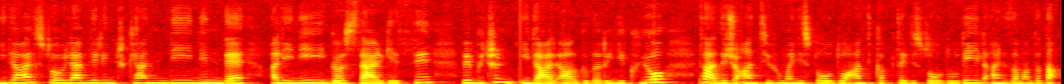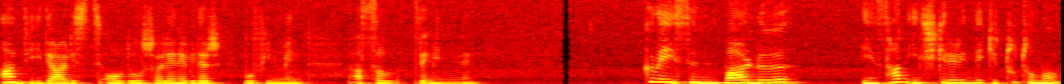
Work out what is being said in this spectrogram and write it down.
ideal söylemlerin tükendiğinin de aleni göstergesi ve bütün ideal algıları yıkıyor. Sadece anti-humanist olduğu, anti-kapitalist olduğu değil, aynı zamanda da anti-idealist olduğu söylenebilir bu filmin asıl zemininin. Grace'in varlığı, insan ilişkilerindeki tutumu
